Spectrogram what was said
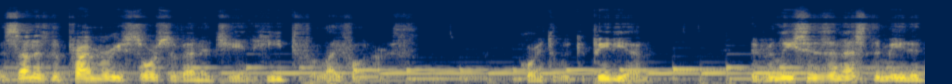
The Sun is the primary source of energy and heat for life on Earth. According to Wikipedia, it releases an estimated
